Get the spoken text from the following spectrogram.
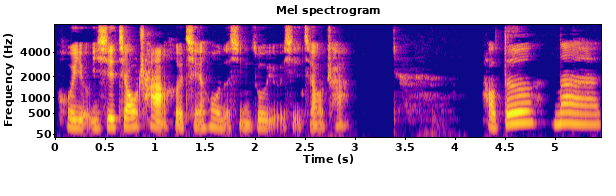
会有一些交叉，和前后的星座有一些交叉。好的，那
